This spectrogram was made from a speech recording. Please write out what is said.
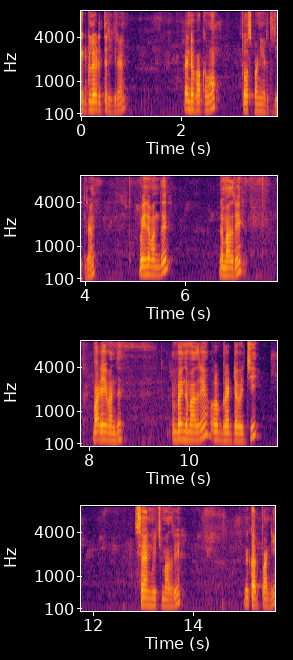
எக்கில் எடுத்திருக்கிறேன். ரெண்டு பக்கமும் டோஸ்ட் பண்ணி எடுத்திருக்கிறேன். இப்போ இதை வந்து இந்த மாதிரி வடையை வந்து இப்போ இந்த மாதிரி ஒரு ப்ரெட்டை வச்சு சாண்ட்விச் மாதிரி கட் பண்ணி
